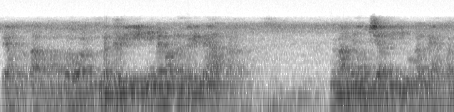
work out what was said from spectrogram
Yang pertama bahwa negeri ini memang negeri teater. Memangnya ujian ini bukan teater.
